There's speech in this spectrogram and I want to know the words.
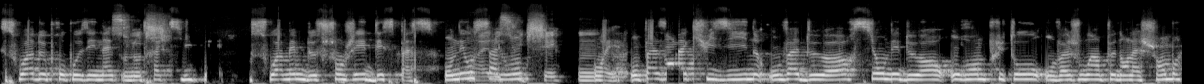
Soit de proposer une, autre activité soit même de changer d'espace. On est au salon, mm. ouais, on passe dans la cuisine, on va dehors. Si on est dehors, on rentre plus tôt, on va jouer un peu dans la chambre,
